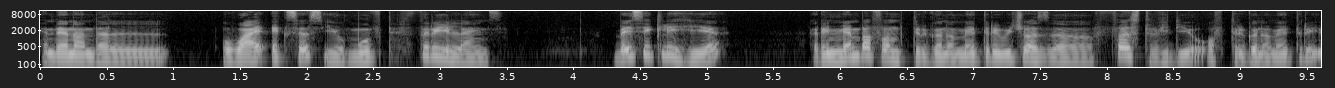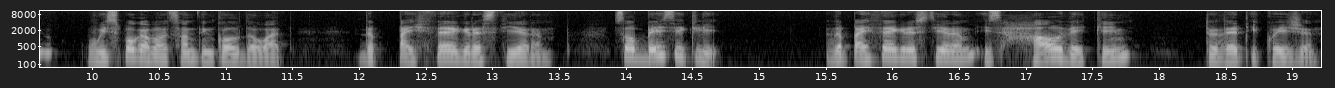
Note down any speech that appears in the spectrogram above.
And then on the y-axis you moved three lines. Basically here, remember from trigonometry, which was the first video of trigonometry, we spoke about something called the what? The Pythagoras theorem. So basically, the Pythagoras theorem is how they came to that equation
